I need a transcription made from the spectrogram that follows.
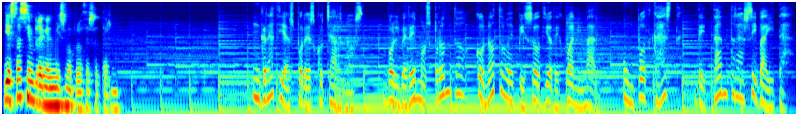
Y estás siempre en el mismo proceso eterno. Gracias por escucharnos. Volveremos pronto con otro episodio de Juan y Mar, un podcast de Tantra Sibaita.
